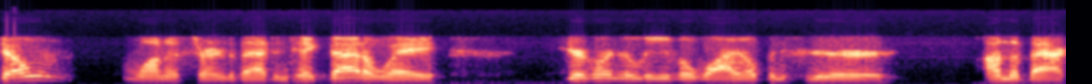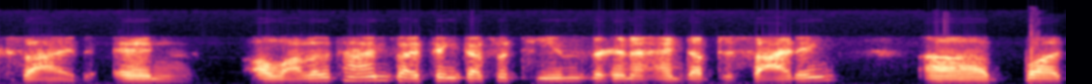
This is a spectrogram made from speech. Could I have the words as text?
don't want to surrender that and take that away, you're going to leave a wide open shooter on the backside. And a lot of the times, I think that's what teams are going to end up deciding. Uh, but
